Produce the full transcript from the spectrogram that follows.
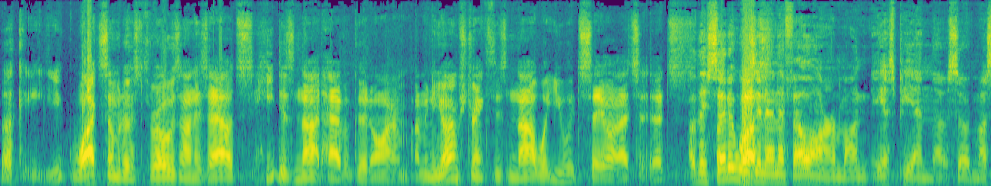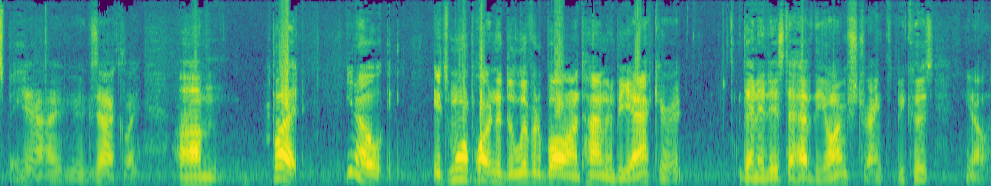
look you watch some of those throws on his outs. He does not have a good arm. I mean the arm strength is not what you would say oh that's that's oh they said it was an nfl arm on espn though so it must be. Yeah exactly. Um, but you know it's more important to deliver the ball on time and be accurate than it is to have the arm strength because you know,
